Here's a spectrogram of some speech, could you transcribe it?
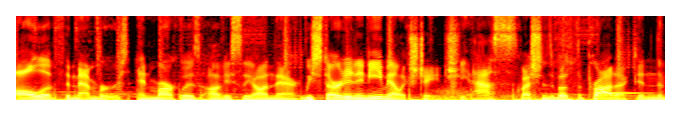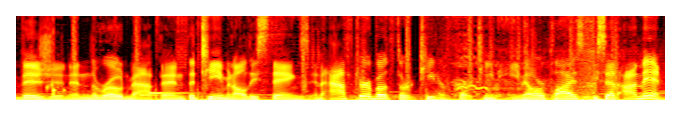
all of the members, and Mark was obviously on there. We started an email exchange. He asked questions about the product and the vision and the roadmap and the team and all these things. And after about 13 or 14 email replies, he said, I'm in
